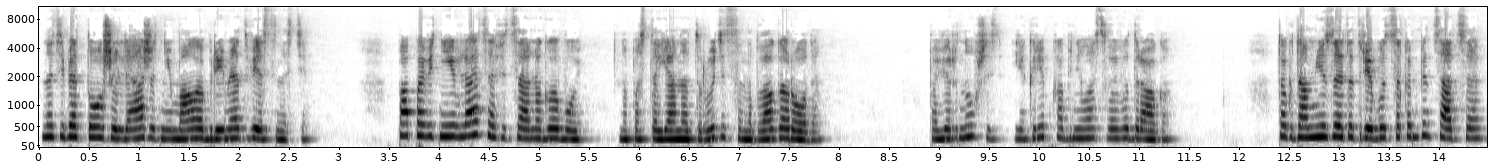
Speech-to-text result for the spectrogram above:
«На тебя тоже ляжет немалое бремя ответственности. Папа ведь не является официально главой, но постоянно трудится на благо рода. Повернувшись, я крепко обняла своего драга. «Тогда мне за это требуется компенсация».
